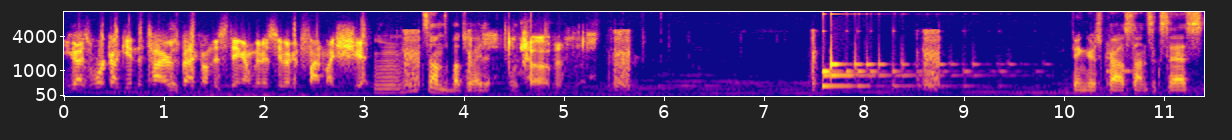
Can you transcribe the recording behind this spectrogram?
you guys work on getting the tires back on this thing. I'm gonna see if I can find my shit. Mm, sounds about right. Copy. Fingers crossed on success.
